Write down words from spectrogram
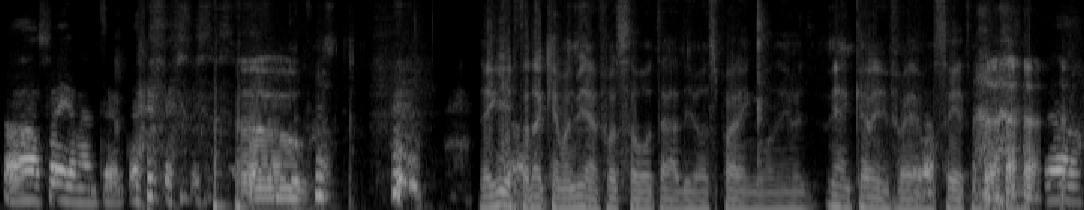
a. A fejemen törte a kezét. Ó, Még írta nekem, hogy milyen fasza volt Ádival sparringolni, hogy milyen kemény feje van szét. Ja,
